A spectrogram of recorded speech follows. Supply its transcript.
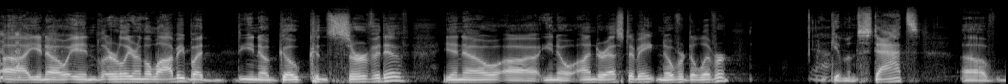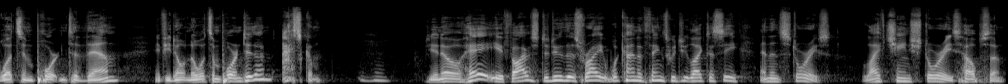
uh, you know, in earlier in the lobby, but you know, go conservative. You know, uh, you know, underestimate and over deliver. Give them stats of what's important to them. If you don't know what's important to them, ask them. You know, hey, if I was to do this right, what kind of things would you like to see? And then stories. Life change stories helps them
